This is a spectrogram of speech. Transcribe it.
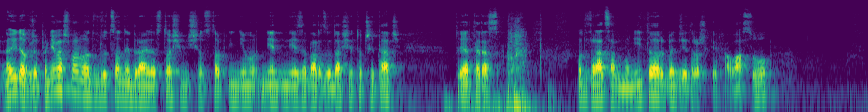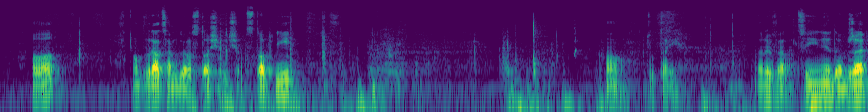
No i dobrze, ponieważ mamy odwrócony braille o 180 stopni, nie, nie, nie za bardzo da się to czytać, to ja teraz odwracam monitor, będzie troszkę hałasu. O, odwracam go o 180 stopni. O, tutaj rewelacyjnie, dobrze.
